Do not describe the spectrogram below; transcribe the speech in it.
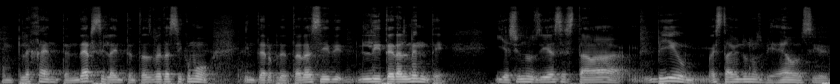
compleja de entender si la intentas ver así como interpretar así literalmente. Y hace unos días estaba, vi, estaba viendo unos videos y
